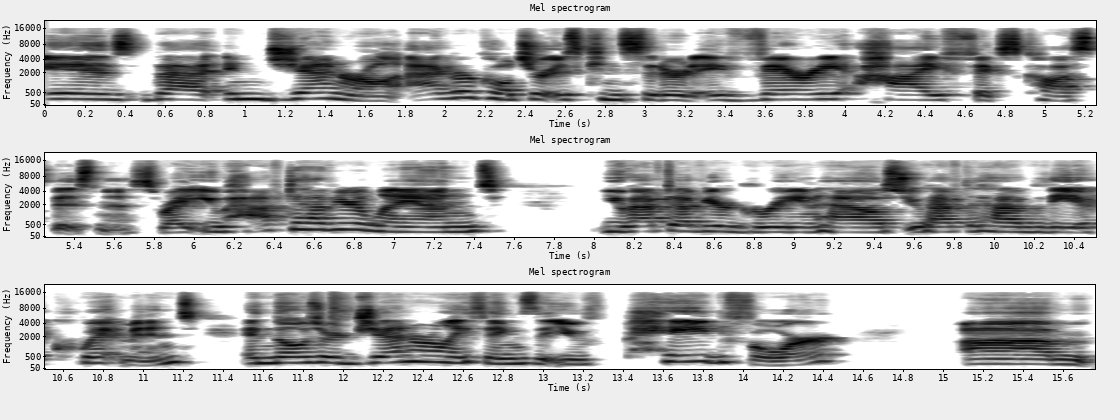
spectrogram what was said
is that in general, agriculture is considered a very high fixed cost business, right? You have to have your land, you have to have your greenhouse, you have to have the equipment, and those are generally things that you've paid for um,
